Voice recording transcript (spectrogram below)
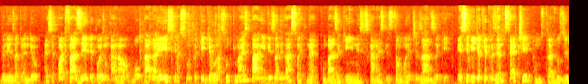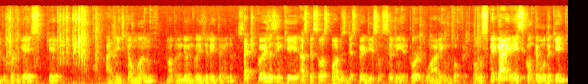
beleza? Aprendeu? Aí você pode fazer depois um canal voltado a esse assunto aqui, que é o assunto que mais paga em visualizações, né? Com base aqui nesses canais que estão monetizados aqui. Esse vídeo aqui, por exemplo, 7, vamos traduzir para o português, que a gente que é humano não aprendeu inglês direito ainda. Sete coisas em que as pessoas pobres desperdiçam seu dinheiro, por Warren Buffett. Vamos pegar esse conteúdo aqui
